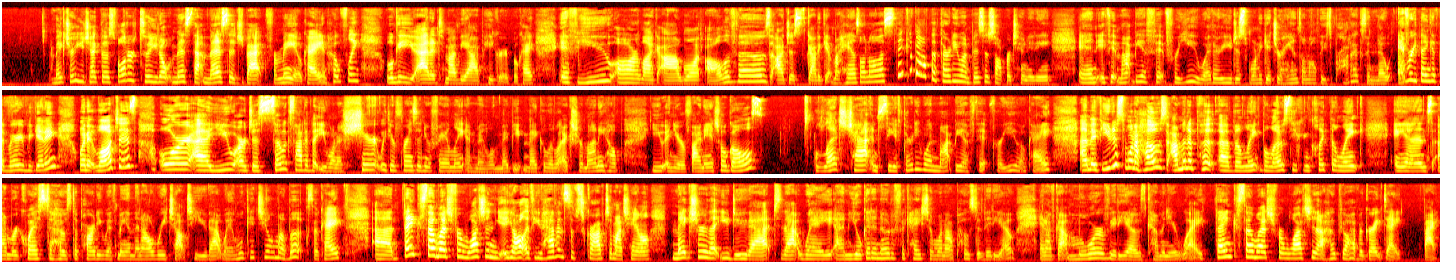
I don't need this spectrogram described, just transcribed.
make sure you check those folders so you don't miss that message back from me, okay? And hopefully we'll get you added to my VIP group, okay? If you are like, I want all of those, I just got to get my hands on all this, think about the 31 business opportunity and if it might be a fit for you, whether you just want to get your hands on all these products and know everything at the very beginning when it launches, or uh, you are just so excited that you want to share it with your friends and your family and maybe make a little extra money, help you in your financial goals let's chat and see if 31 might be a fit for you okay? Um, if you just want to host i'm going to put uh, the link below so you can click the link and um, request to host a party with me and then i'll reach out to you that way and we'll get you on my books okay? Uh, thanks so much for watching. Y'all if you haven't subscribed to my channel make sure that you do that. That way um, you'll get a notification when i post a video and i've got more videos coming your way. Thanks so much for watching. I hope y'all have a great day. Bye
